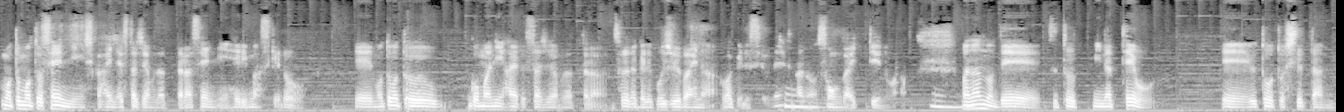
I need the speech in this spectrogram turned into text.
ー、もともと1000人しか入んないスタジアムだったら1000人減りますけど、えー、もともと5万人入るスタジアムだったら、それだけで50倍なわけですよね。うんあの、損害っていうのは。うんまあ、なので、ずっとみんな手を、えー打とうとしてたん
